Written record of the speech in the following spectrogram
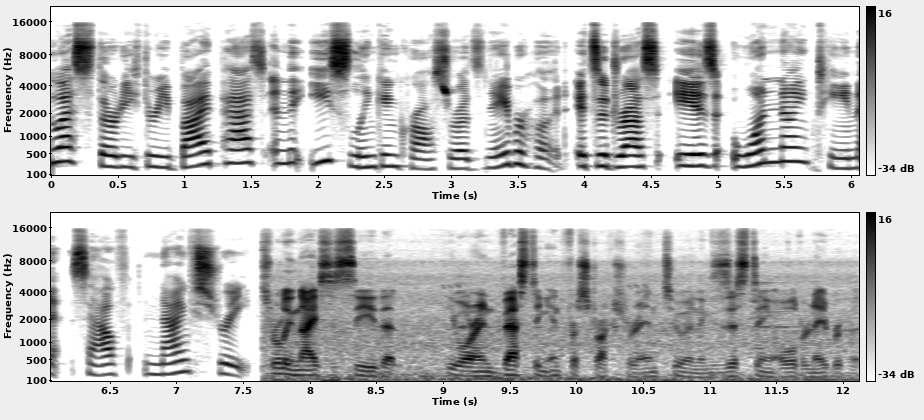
US 33 bypass in the East Lincoln Crossroads neighborhood. Its address is 119 South 9th Street. It's really nice to see that people are investing infrastructure into an existing older neighborhood.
